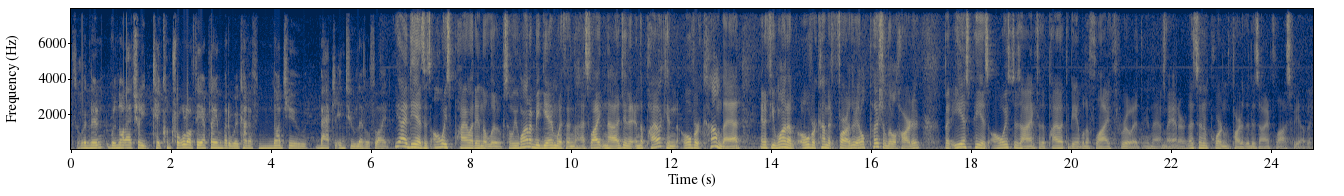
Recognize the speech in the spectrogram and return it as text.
So it will not actually take control of the airplane, but it will kind of nudge you back into level flight. The idea is it's always pilot in the loop. So we want to begin with a, a slight nudge, and, and the pilot can overcome that and if you want to overcome it farther, it'll push a little harder. But ESP is always designed for the pilot to be able to fly through it in that manner. That's an important part of the design philosophy of it.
